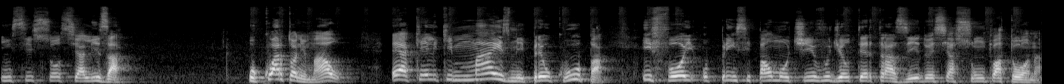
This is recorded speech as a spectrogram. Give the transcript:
em se socializar. O quarto animal é aquele que mais me preocupa e foi o principal motivo de eu ter trazido esse assunto à tona,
